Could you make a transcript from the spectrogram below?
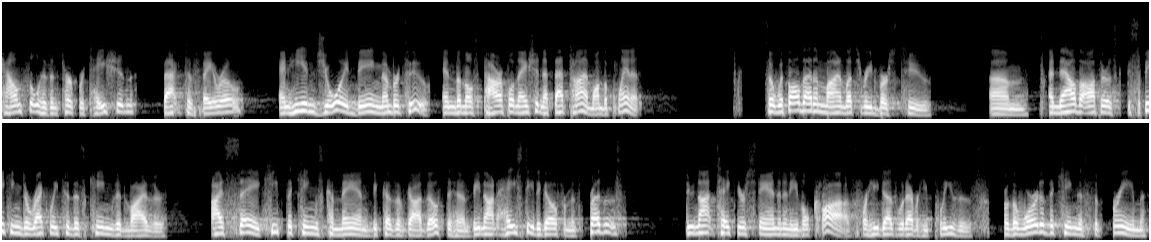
counsel, his interpretation back to Pharaoh. And he enjoyed being number two in the most powerful nation at that time on the planet. So, with all that in mind, let's read verse 2. Um, and now the author is speaking directly to this king's advisor. I say, keep the king's command because of God's oath to him. Be not hasty to go from his presence. Do not take your stand in an evil cause, for he does whatever he pleases. For the word of the king is supreme,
